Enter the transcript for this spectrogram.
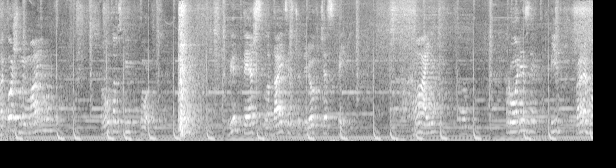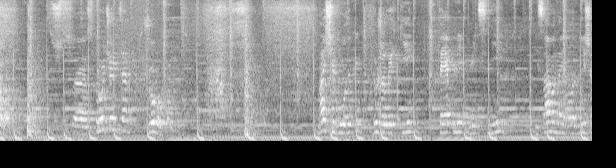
Також ми маємо рутовський корпус. Він теж складається з чотирьох частин. Має прорізи під перегородку. Ш- е, шурупом. Наші вулики дуже легкі, теплі, міцні і саме найголовніше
